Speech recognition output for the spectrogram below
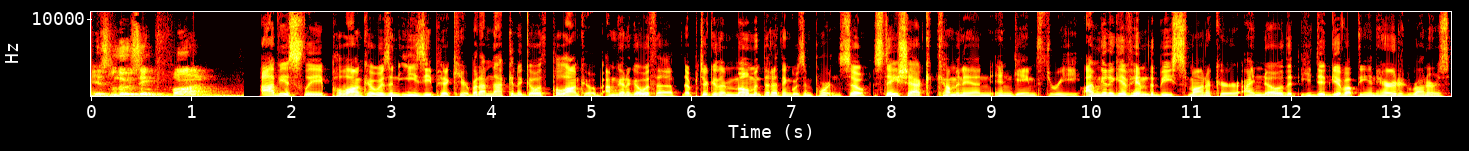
Is losing fun? Obviously, Polanco is an easy pick here, but I'm not going to go with Polanco. I'm going to go with a, a particular moment that I think was important. So, Stashak coming in in game three, I'm going to give him the Beast moniker. I know that he did give up the inherited runners,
